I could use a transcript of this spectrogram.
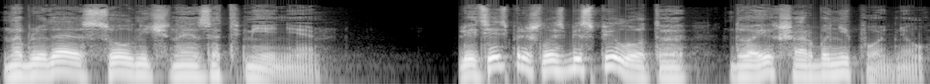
наблюдая солнечное затмение. Лететь пришлось без пилота, двоих шарба не поднял.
